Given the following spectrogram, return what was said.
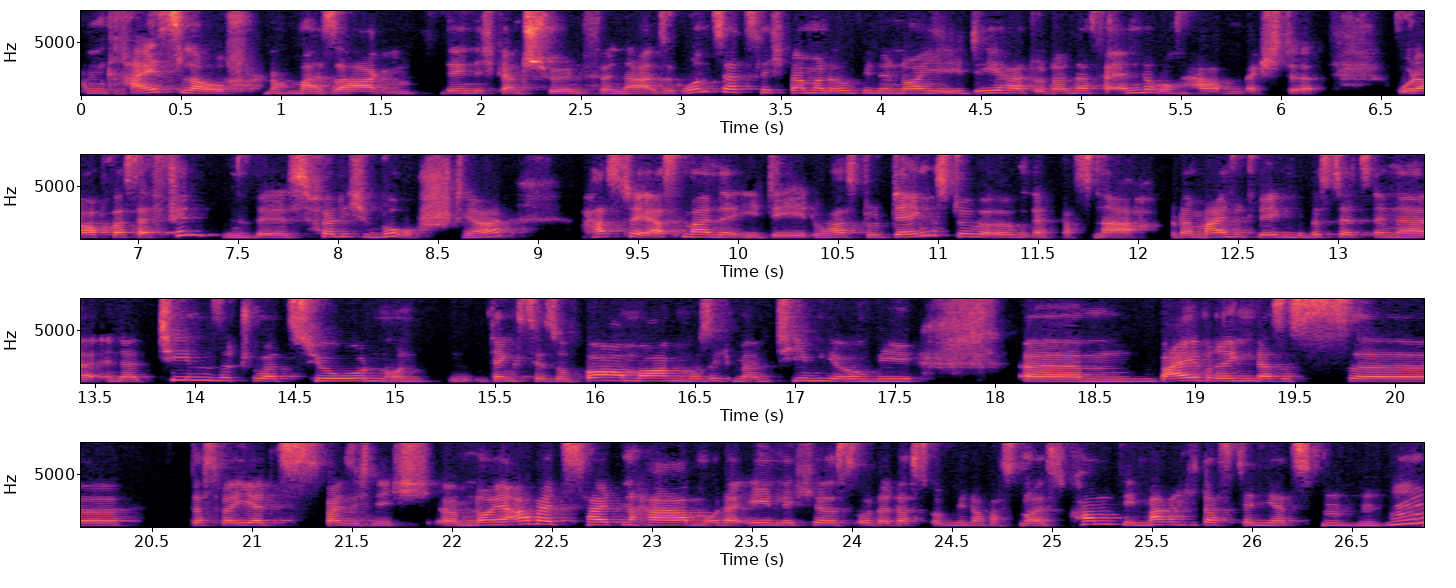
einen Kreislauf nochmal sagen, den ich ganz schön finde. Also grundsätzlich, wenn man irgendwie eine neue Idee hat oder eine Veränderung haben möchte oder auch was erfinden will, ist völlig wurscht, ja. Hast du erstmal eine Idee, du hast, du denkst über irgendetwas nach. Oder meinetwegen, du bist jetzt in einer, in einer Teamsituation und denkst dir so, boah, morgen muss ich meinem Team hier irgendwie ähm, beibringen, dass es äh, dass wir jetzt, weiß ich nicht, ähm, neue Arbeitszeiten haben oder ähnliches oder dass irgendwie noch was Neues kommt. Wie mache ich das denn jetzt? Hm, hm, hm.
